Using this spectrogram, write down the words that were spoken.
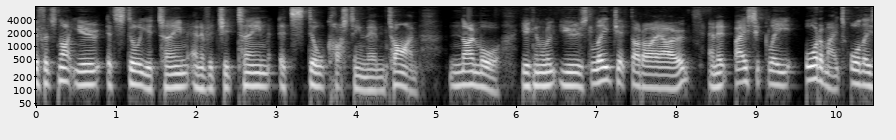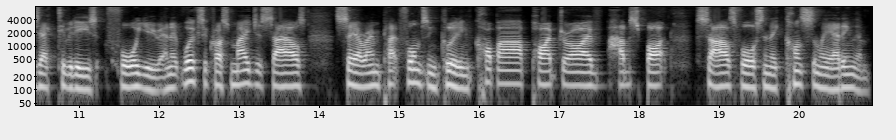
If it's not you, it's still your team. And if it's your team, it's still costing them time no more. You can use leadjet.io and it basically automates all these activities for you and it works across major sales CRM platforms including Copper, Pipedrive, HubSpot, Salesforce, and they're constantly adding them.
